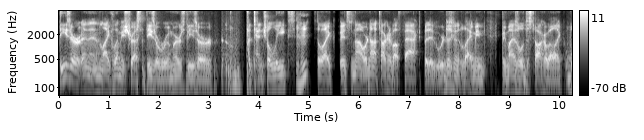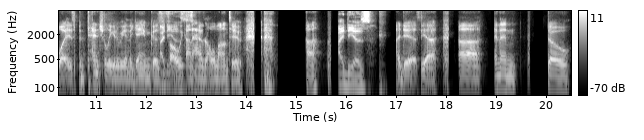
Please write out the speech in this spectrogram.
these are and, and like let me stress that these are rumors. These are um, potential leaks. Mhm. So like it's not we're not talking about fact, but we're just gonna like I mean we might as well just talk about like what is potentially going to be in the game because it's all we kind of have to hold on to. Huh? ideas. Ideas yeah. Uh and then so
